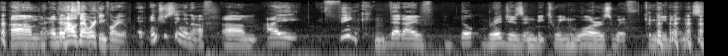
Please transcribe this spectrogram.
um, and how's that working for you? interesting enough, um, I think Hmm. that I've built bridges in between wars with comedians.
